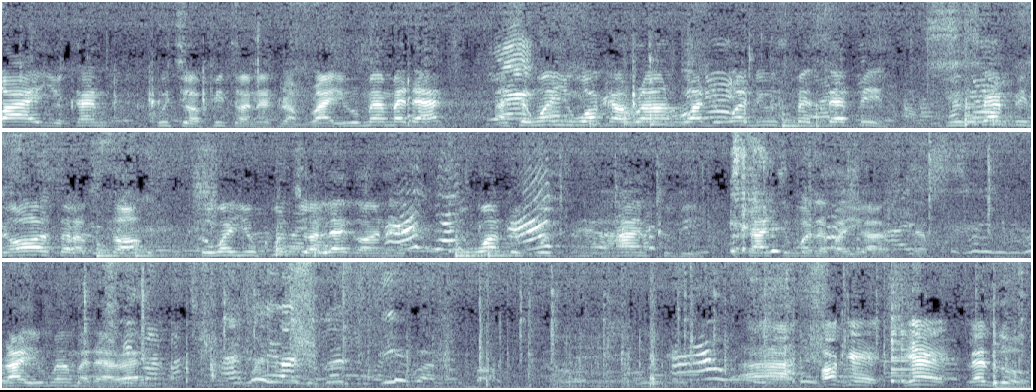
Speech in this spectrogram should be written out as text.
Why you can't put your feet on the drum, right? You remember that? I said when you walk around, what do, what do you step in? You step in all sort of stuff. So when you put your leg on it, you want people's hand to be touching whatever you are stepping. Right? You remember that, right? I thought you want to go to this. Okay, yeah, let's go.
